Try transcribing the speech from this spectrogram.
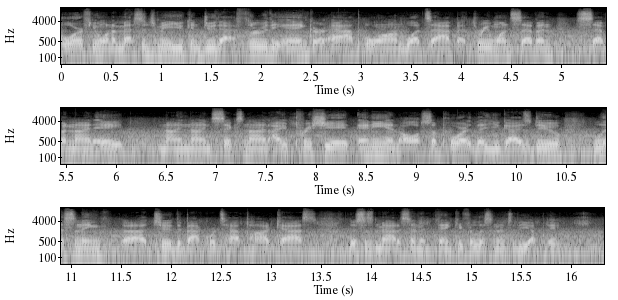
or if you want to message me, you can do that through the Anchor app or on WhatsApp at 317 798 9969. I appreciate any and all support that you guys do listening uh, to the Backwards Hat podcast. This is Madison, and thank you for listening to the update.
